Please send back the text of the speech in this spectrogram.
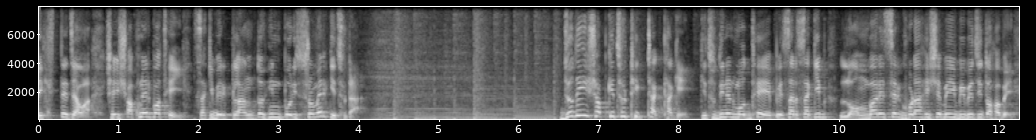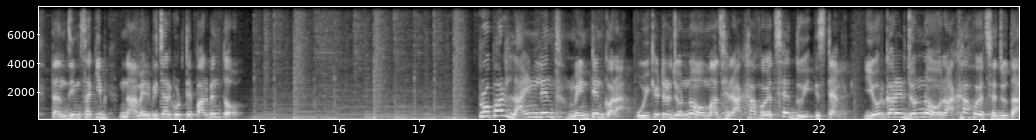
দেখতে চাওয়া। সেই স্বপ্নের পথেই সাকিবের ক্লান্তহীন পরিশ্রমের কিছুটা। যদি সবকিছু ঠিকঠাক থাকে, কিছুদিনের মধ্যে পেসার সাকিব লম্বা রেসের ঘোড়া হিসেবেই বিবেচিত হবে। তানজিম সাকিব নামের বিচার করতে পারবেন তো? প্রপার লাইন লেন্থ মেনটেন করা, উইকেটের জন্য মাঝে রাখা হয়েছে দুই স্ট্যাম্প। ইয়র্কারের জন্য রাখা হয়েছে জুতা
